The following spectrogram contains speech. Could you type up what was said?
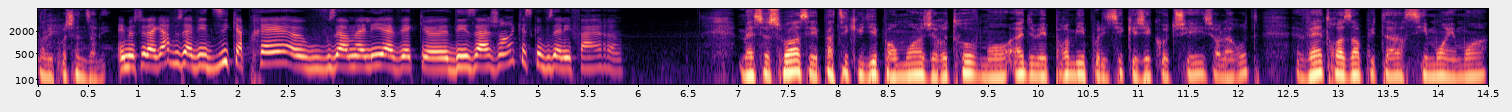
dans les prochaines années. Et M. Daguerre, vous avez dit qu'après, euh, vous vous en allez avec euh, des agents. Qu'est-ce que vous allez faire? Mais ce soir, c'est particulier pour moi. Je retrouve mon, un de mes premiers policiers que j'ai coaché sur la route. 23 ans plus tard, six mois et moi,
